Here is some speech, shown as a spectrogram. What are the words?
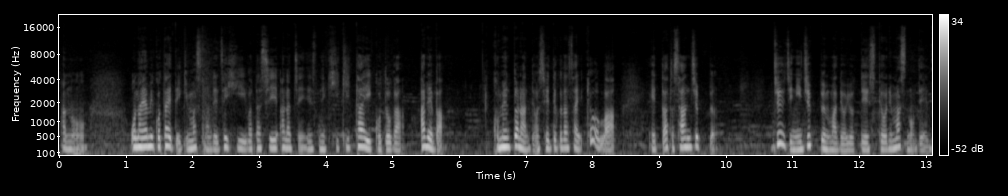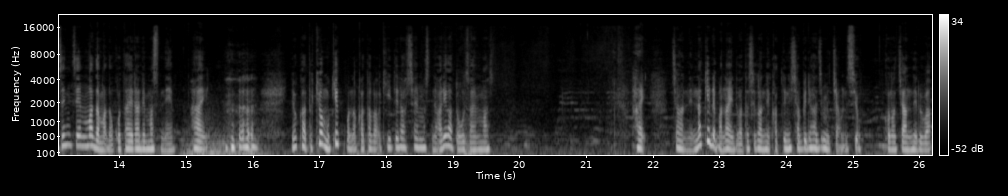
あの、お悩み答えていきますので、ぜひ私、アラチにですね、聞きたいことがあれば、コメント欄で教えてください。今日は、えっと、あと30分、10時20分までを予定しておりますので、全然まだまだ答えられますね。はい。よかった。今日も結構な方が聞いてらっしゃいますね。ありがとうございます。はい。じゃあね、なければないで私がね、勝手に喋り始めちゃうんですよ。このチャンネルは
